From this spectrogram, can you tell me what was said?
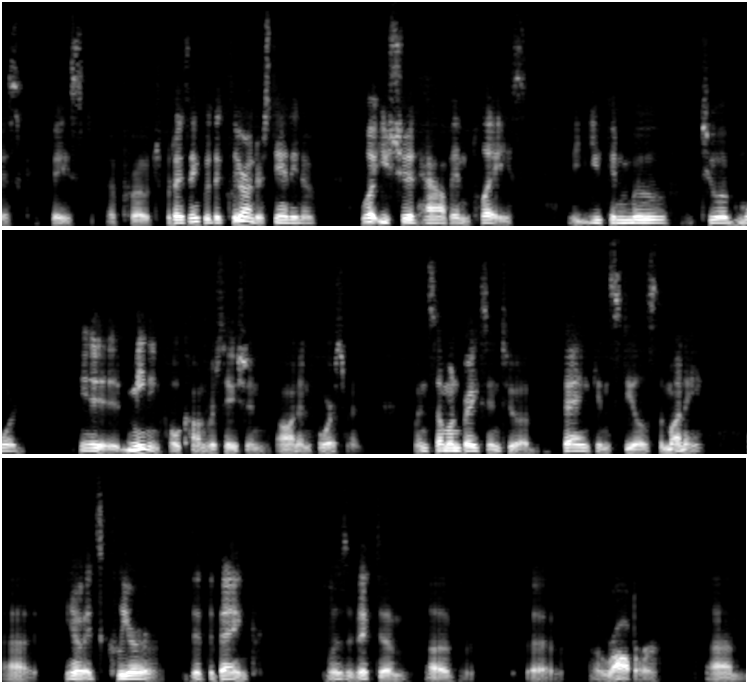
risk-based approach. But I think with a clear understanding of what you should have in place, you can move to a more uh, meaningful conversation on enforcement. When someone breaks into a bank and steals the money, uh, you know, it's clear that the bank was a victim of uh, a robber. Um,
